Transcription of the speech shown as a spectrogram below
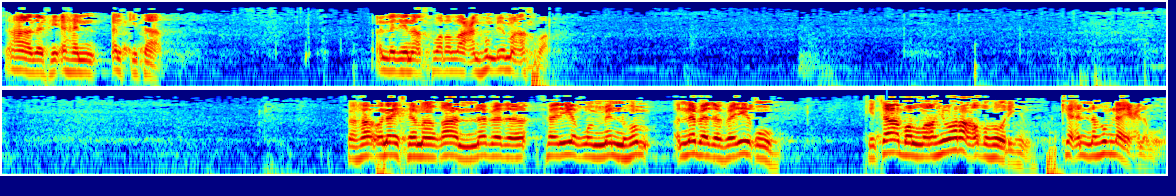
فهذا في أهل الكتاب. الذين أخبر الله عنهم بما أخبر. فهؤلاء كما قال نبذ فريق منهم نبذ فريق كتاب الله وراء ظهورهم كأنهم لا يعلمون.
